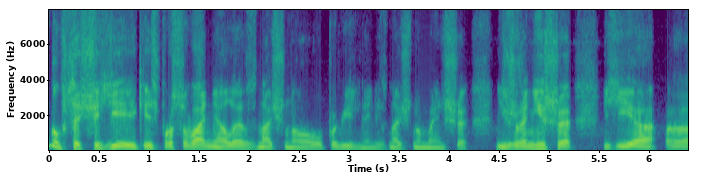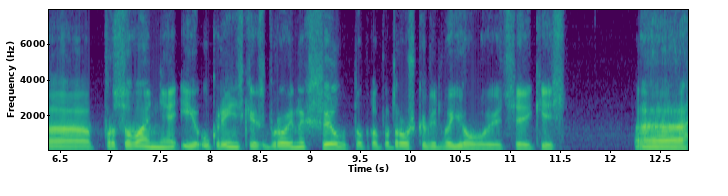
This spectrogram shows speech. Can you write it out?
ну, все ще є якісь просування, але значно уповільнені, значно менше, ніж раніше. Є е, просування і українських збройних сил, тобто потрошки відвоюються якісь е,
